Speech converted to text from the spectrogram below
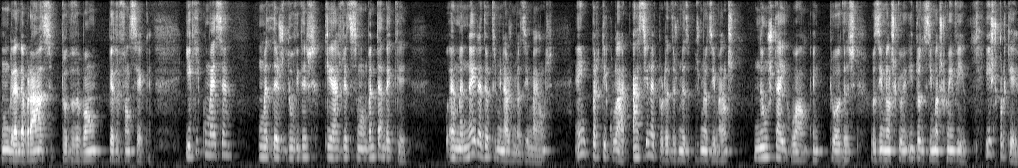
Um grande abraço, tudo de bom, Pedro Fonseca. E aqui começa uma das dúvidas que às vezes se vão levantando: é que a maneira de eu terminar os meus e-mails, em particular a assinatura dos meus, dos meus e-mails, não está igual em todos os e-mails que eu, em todos os e-mails que eu envio. Isto porquê?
